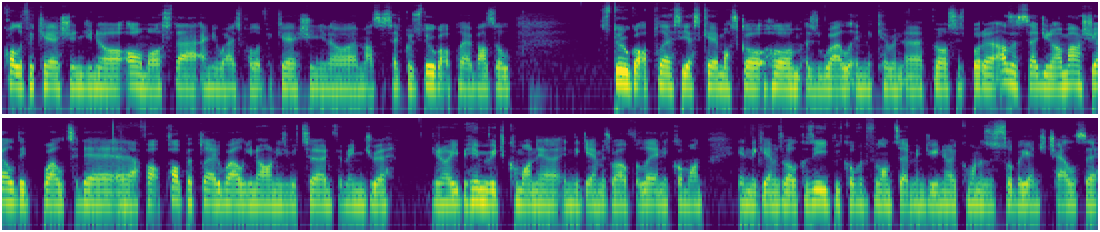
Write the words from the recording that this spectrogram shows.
qualification, you know, almost there. Anyways, qualification, you know, um, as I said, because we still got to play Basel Still got to play CSK Moscow at home as well in the current uh, process. But uh, as I said, you know, Martial did well today. Uh, I thought Pogba played well, you know, on his return from injury. You know, Ibrahimovic come on uh, in the game as well. Fellaini come on in the game as well because he'd recovered from long-term injury. You know, he come on as a sub against Chelsea,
